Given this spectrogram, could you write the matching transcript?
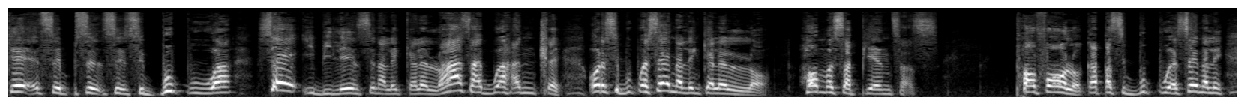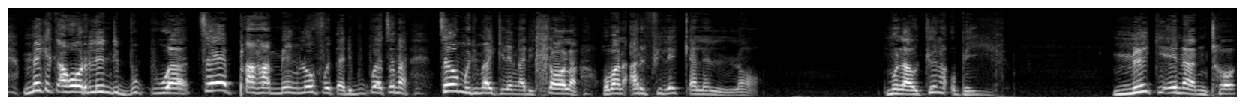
ke sebopua se, ebileng se na le kelello. Ga sa bua gantle o re sebopua se na leng kelello. Homo sapiensus phoofolo kapa sebopua se na leng mme ke ka gore leng dibopua tse phagameng le go feta dibopua tsena tseo modimo a kileng a di tlhola gobane a re file kelello. Molao ke yona o beile. Mme ke ena ntho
